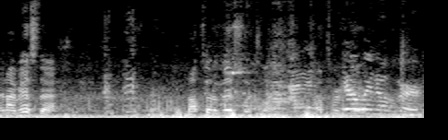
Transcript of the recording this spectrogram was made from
And I missed that. That's what a miss looks like. And That's it pretty still good. went over.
